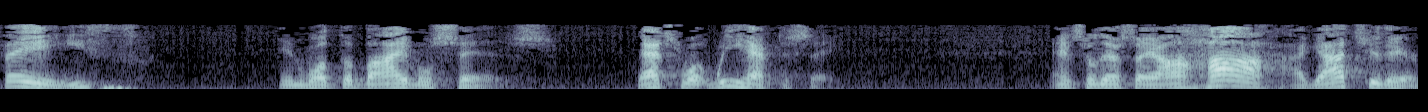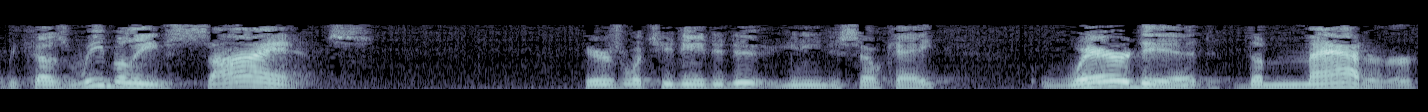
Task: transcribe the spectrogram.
faith in what the Bible says. That's what we have to say. And so they'll say, Aha, I got you there, because we believe science. Here's what you need to do. You need to say, okay, where did the matter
